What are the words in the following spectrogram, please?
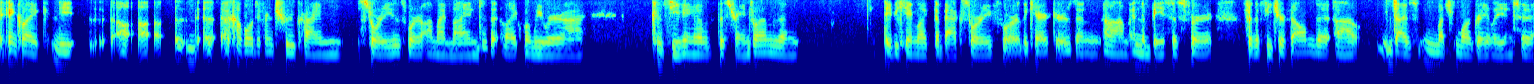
I think like the uh, uh, a couple of different true crime stories were on my mind that like when we were uh, conceiving of the strange ones, and they became like the backstory for the characters and um, and the basis for for the feature film that uh, dives much more greatly into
